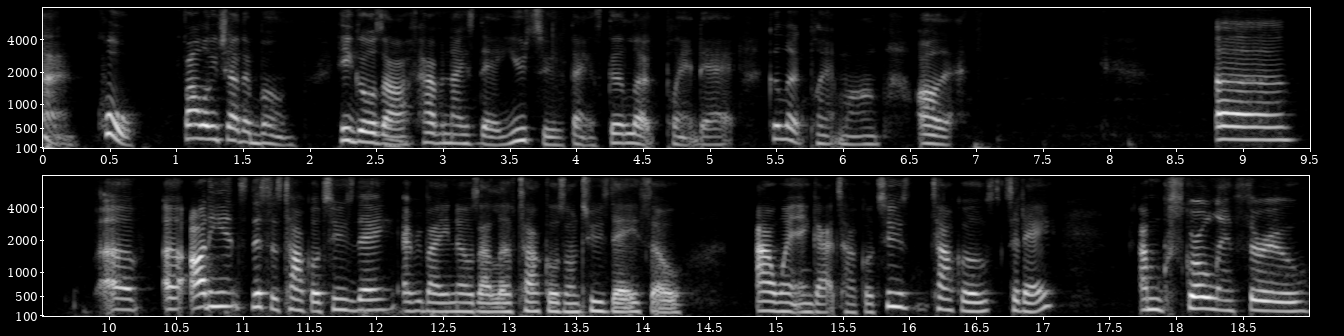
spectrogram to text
fine. Cool. Follow each other. Boom. He goes Mm. off. Have a nice day. You too. Thanks. Good luck, plant dad. Good luck, plant mom. All that. Uh, uh, uh, audience, this is Taco Tuesday. Everybody knows I love tacos on Tuesday, so I went and got taco Tues tacos today. I'm scrolling through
